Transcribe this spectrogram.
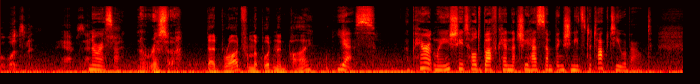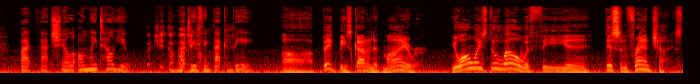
A woodsman. Ham sandwich. Nerissa. Nerissa. That broad from the puddin' and pie? Yes. Apparently, she told Buffkin that she has something she needs to talk to you about. But that she'll only tell you. But she's got What do you on think that could be? Ah, Bigby's got an admirer. You always do well with the, uh, disenfranchised.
